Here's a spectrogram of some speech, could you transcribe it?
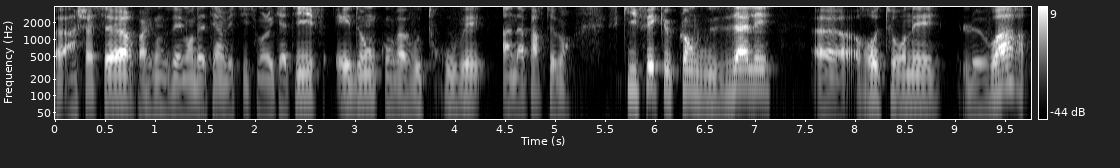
euh, un chasseur, par exemple vous avez mandaté investissement locatif et donc on va vous trouver un appartement. Ce qui fait que quand vous allez euh, retourner le voir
